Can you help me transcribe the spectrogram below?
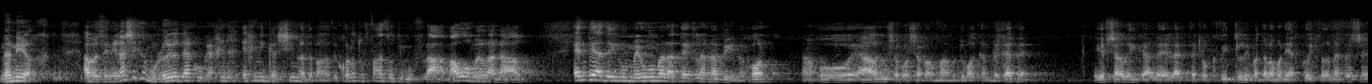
נניח. אבל זה נראה שגם הוא לא יודע כל כך איך- ניגשים לדבר הזה. כל התופעה הזאת היא מופלאה. מה הוא אומר לנער? אין בידינו מאומה לתת לנביא, נכון? אנחנו הערנו שבוע שעבר מה, מדובר כאן ברבה. אי אפשר לתת לו קוויטל אם אתה לא מניח כויפר נפש אה,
